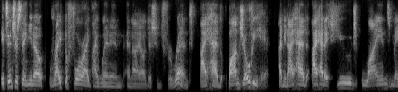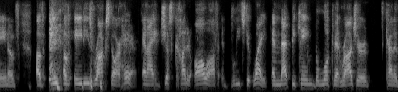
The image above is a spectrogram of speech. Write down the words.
it's interesting. You know, right before I, I went in and I auditioned for Rent, I had Bon Jovi hair. I mean, I had I had a huge lion's mane of of eight of '80s rock star hair, and I had just cut it all off and bleached it white, and that became the look that Roger kind of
